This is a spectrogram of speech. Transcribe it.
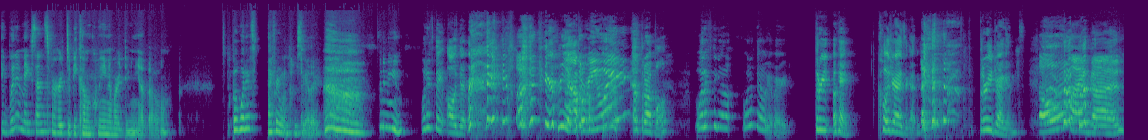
it wouldn't make sense for her to become queen of Ardunia though. But what if everyone comes together? What do you mean? what if they all get married? Hear me out. Three way? A throuple. What if they get? What if they all get married? Three. Okay. Close your eyes again. Three dragons. Oh my god.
